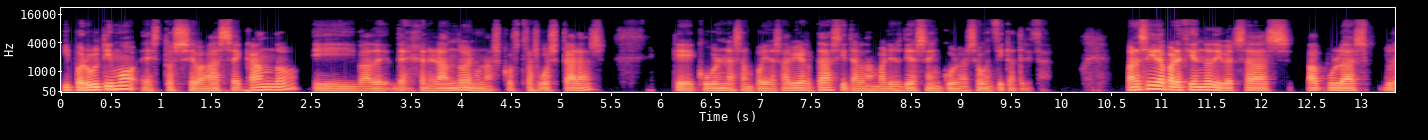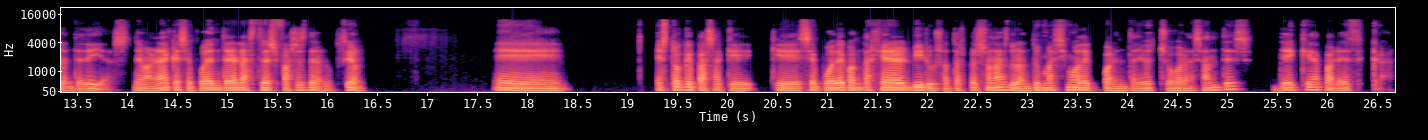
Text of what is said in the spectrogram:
Y por último, esto se va secando y va degenerando en unas costras o escaras que cubren las ampollas abiertas y tardan varios días en curarse o en cicatrizar. Van a seguir apareciendo diversas pápulas durante días, de manera que se pueden tener las tres fases de la erupción. Eh, ¿Esto qué pasa? Que, que, se puede contagiar el virus a otras personas durante un máximo de 48 horas antes de que aparezca.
